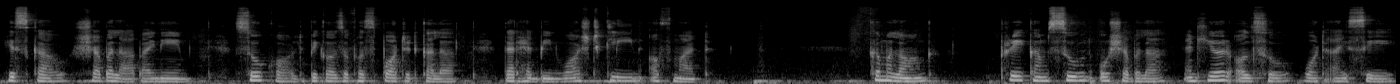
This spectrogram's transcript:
his cow Shabala by name, so called because of her spotted color that had been washed clean of mud. Come along, pray come soon, O Shabala, and hear also what I say.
